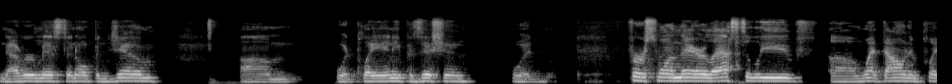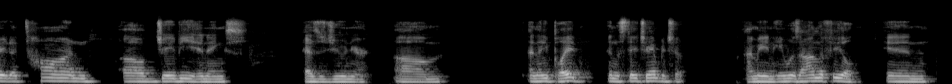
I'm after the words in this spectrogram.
never missed an open gym, um, would play any position, would first one there, last to leave, uh, went down and played a ton of JV innings as a junior. Um, and then he played in the state championship. I mean, he was on the field in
